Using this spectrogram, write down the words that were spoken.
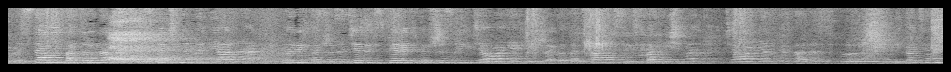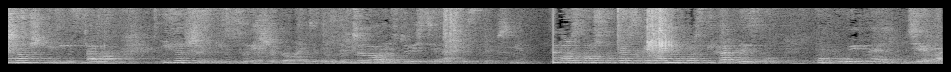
To jest Stały patronat artystyczny, medialny Artyperium, także będziemy wspierać we wszystkich działaniach Jerzego. Tak samo wsparliśmy działania związane z publikacją książki, z wystawą i ze wszystkim, co Jerzego będzie dotyczyło, oczywiście artystycznie. Polską sztukę wspieraniu polskich artystów. Kupujmy dzieła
